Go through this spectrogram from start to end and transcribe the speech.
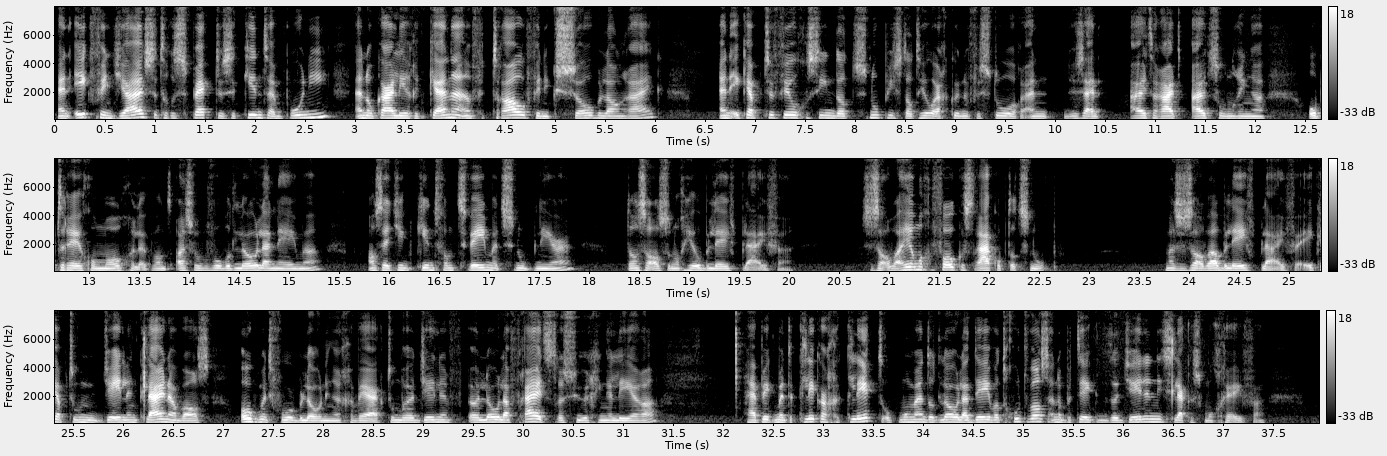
En ik vind juist het respect tussen kind en pony en elkaar leren kennen en vertrouwen vind ik zo belangrijk. En ik heb te veel gezien dat snoepjes dat heel erg kunnen verstoren. En er zijn uiteraard uitzonderingen op de regel mogelijk. Want als we bijvoorbeeld Lola nemen, al zet je een kind van twee met snoep neer, dan zal ze nog heel beleefd blijven. Ze zal wel helemaal gefocust raken op dat snoep. Maar ze zal wel beleefd blijven. Ik heb toen Jalen kleiner was ook met voerbeloningen gewerkt. Toen we Jalen uh, Lola vrijheidsdressuur gingen leren, heb ik met de klikker geklikt op het moment dat Lola deed wat goed was. En dat betekende dat Jalen niets lekkers mocht geven.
